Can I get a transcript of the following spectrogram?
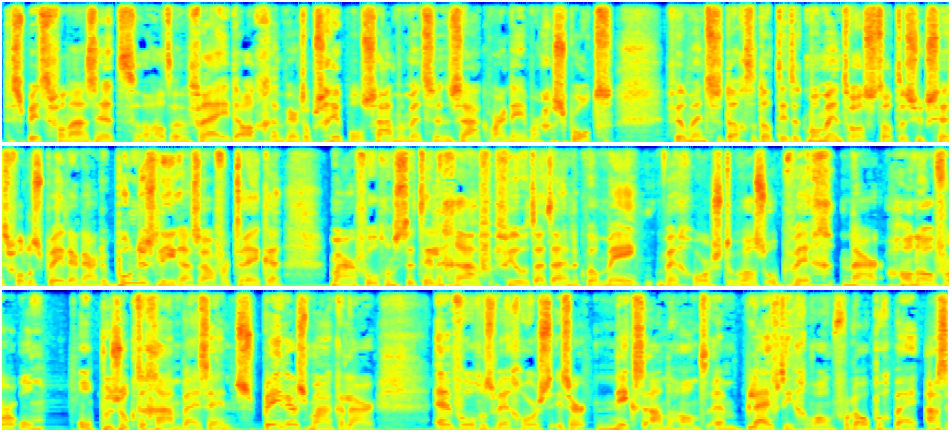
De spits van AZ had een vrije dag... en werd op Schiphol samen met zijn zaakwaarnemer gespot. Veel mensen dachten dat dit het moment was... dat de succesvolle speler naar de Bundesliga zou vertrekken. Maar volgens de Telegraaf viel het uiteindelijk wel mee. Weghorst was op weg naar Hannover om op bezoek te gaan bij zijn spelersmakelaar. En volgens Weghorst is er niks aan de hand... en blijft hij gewoon voorlopig bij AZ.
